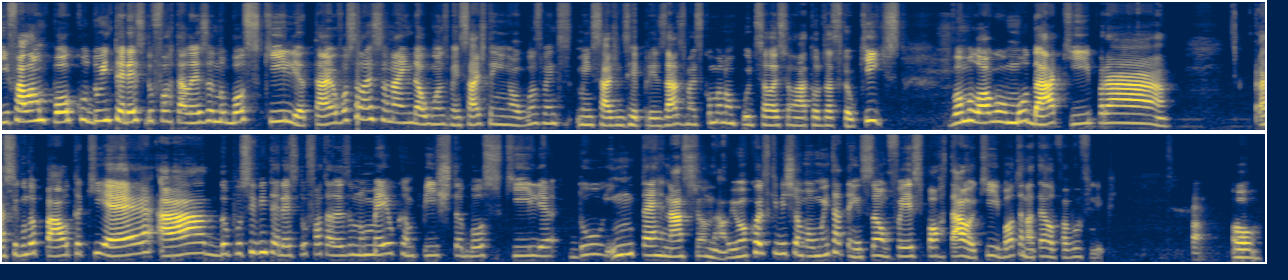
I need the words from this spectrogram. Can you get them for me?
E falar um pouco do interesse do Fortaleza no Bosquilha, tá? Eu vou selecionar ainda algumas mensagens, tem algumas mensagens reprisadas, mas como eu não pude selecionar todas as que eu quis, vamos logo mudar aqui para para a segunda pauta, que é a do possível interesse do Fortaleza no meio-campista Bosquilha do Internacional. E uma coisa que me chamou muita atenção foi esse portal aqui. Bota na tela, por favor, Felipe. Ah. Ó.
